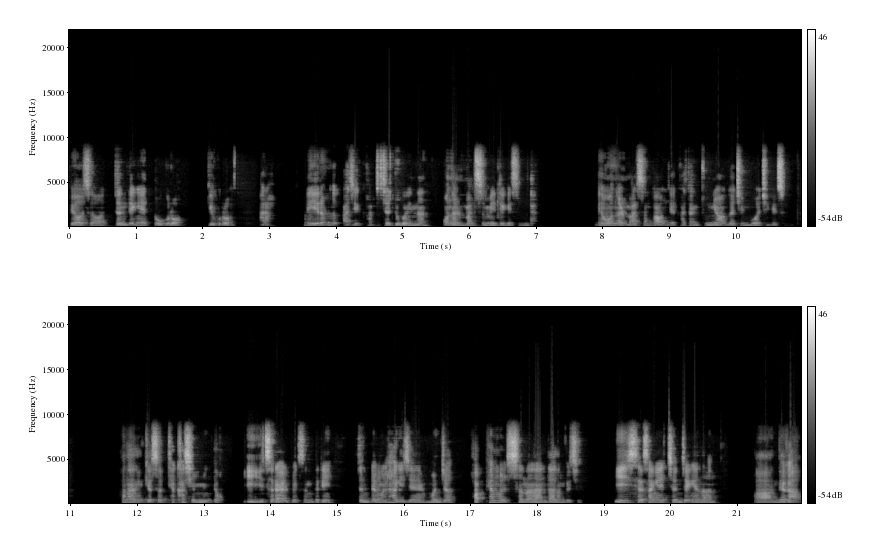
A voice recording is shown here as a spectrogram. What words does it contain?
베어서 전쟁의 도구로, 기구로 사용하라. 뭐 이런 것까지 가르쳐 주고 있는 오늘 말씀이 되겠습니다. 네, 오늘 말씀 가운데 가장 중요한 것이 무엇이겠습니까? 하나님께서 택하신 민족, 이 이스라엘 백성들이 전쟁을 하기 전에 먼저 화평을 선언한다는 것이 이 세상의 전쟁에는 아, 내가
